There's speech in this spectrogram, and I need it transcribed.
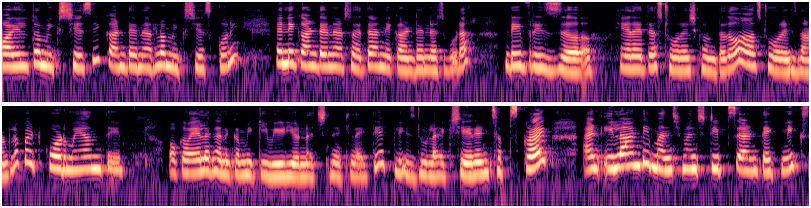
ఆయిల్తో మిక్స్ చేసి కంటైనర్లో మిక్స్ చేసుకొని ఎన్ని కంటైనర్స్ అయితే అన్ని కంటైనర్స్ కూడా డీప్ ఫ్రిడ్జ్ ఏదైతే స్టోరేజ్కి ఉంటుందో ఆ స్టోరేజ్ దాంట్లో పెట్టుకోవడమే అంతే. ఒకవేళ కనుక మీకు ఈ వీడియో నచ్చినట్లయితే please do like share and subscribe and ఇలాంటి మంచి మంచి టిప్స్ అండ్ టెక్నిక్స్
